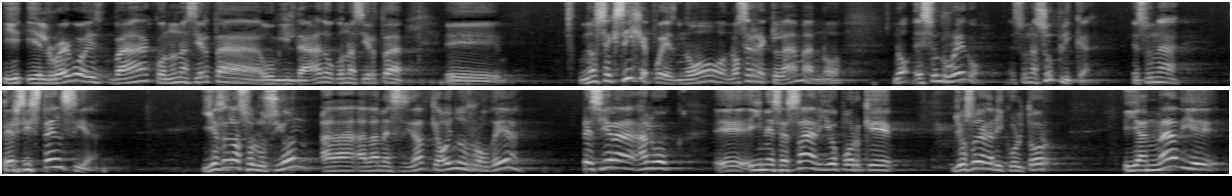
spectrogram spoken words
Y, el ruego va con una cierta humildad o con una cierta... Eh, no se exige, pues, no, no se reclama, no, no, es un ruego, es una súplica, es una persistencia. Y esa es la solución a la, necesidad que hoy nos rodea. Pareciera algo eh, innecesario porque yo soy agricultor y a nadie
